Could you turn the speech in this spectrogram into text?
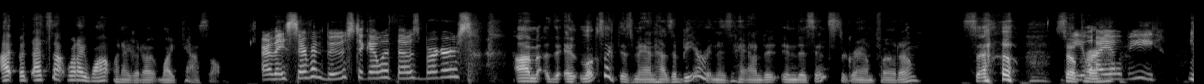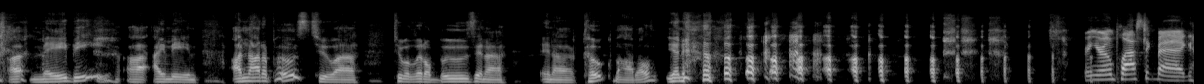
I, but that's not what i want when i go to white castle. Are they serving booze to go with those burgers? um it looks like this man has a beer in his hand in this instagram photo so so per- BYOB. uh, maybe. Uh, I mean, I'm not opposed to uh to a little booze in a in a Coke bottle, you know. Bring your own plastic bag.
